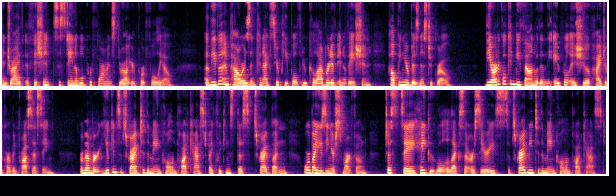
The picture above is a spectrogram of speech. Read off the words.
and drive efficient, sustainable performance throughout your portfolio. AVEVA empowers and connects your people through collaborative innovation, helping your business to grow. The article can be found within the April issue of Hydrocarbon Processing. Remember, you can subscribe to the main column podcast by clicking the subscribe button or by using your smartphone. Just say, Hey Google, Alexa, or Siri, subscribe me to the main column podcast.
